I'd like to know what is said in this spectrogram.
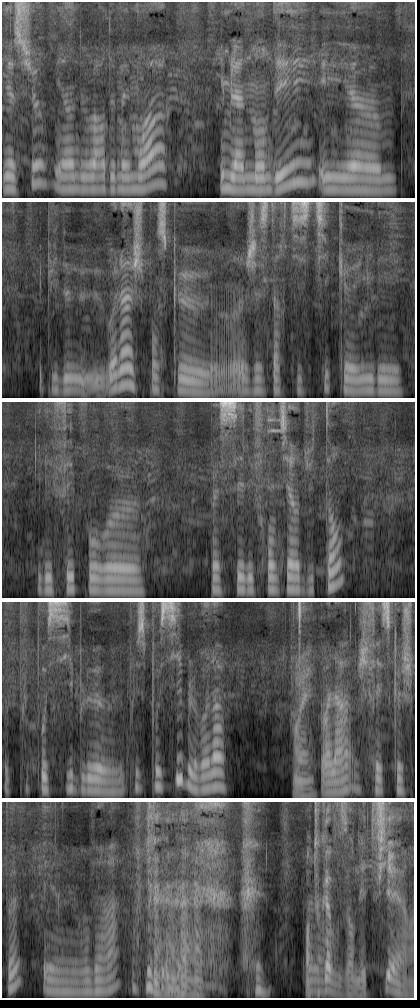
Bien sûr, il y a un devoir de mémoire. Il me l'a demandé et euh, et puis de voilà, je pense que un geste artistique, euh, il est il est fait pour euh, passer les frontières du temps le plus possible, le plus possible. Voilà. Ouais. Voilà, je fais ce que je peux et euh, on verra. En tout cas, vous en êtes fier.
